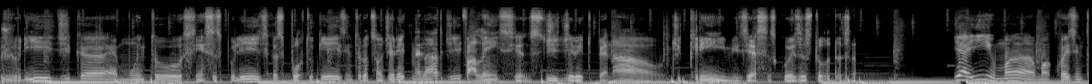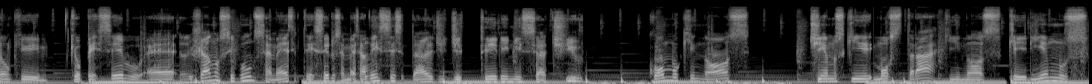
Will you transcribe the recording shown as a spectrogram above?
jurídica, é muito ciências políticas, português, introdução ao direito, mas nada de falências, de direito penal, de crimes e essas coisas todas. Né? E aí, uma, uma coisa então que, que eu percebo é, já no segundo semestre, terceiro semestre, a necessidade de ter iniciativa. Como que nós tínhamos que mostrar que nós queríamos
